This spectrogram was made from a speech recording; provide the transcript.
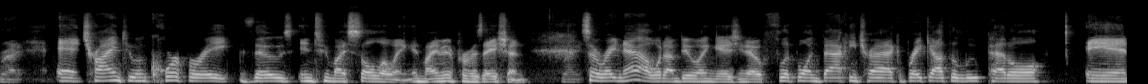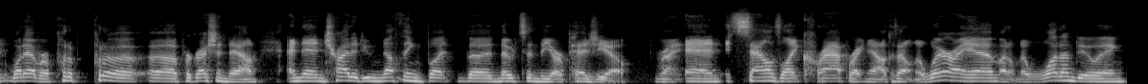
right. and trying to incorporate those into my soloing and my improvisation. Right. So right now what I'm doing is you know flip one backing track, break out the loop pedal. And whatever, put a put a, uh progression down, and then try to do nothing but the notes in the arpeggio Right. and it sounds like crap right now because I don't know where I am. I don't know what I'm doing.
